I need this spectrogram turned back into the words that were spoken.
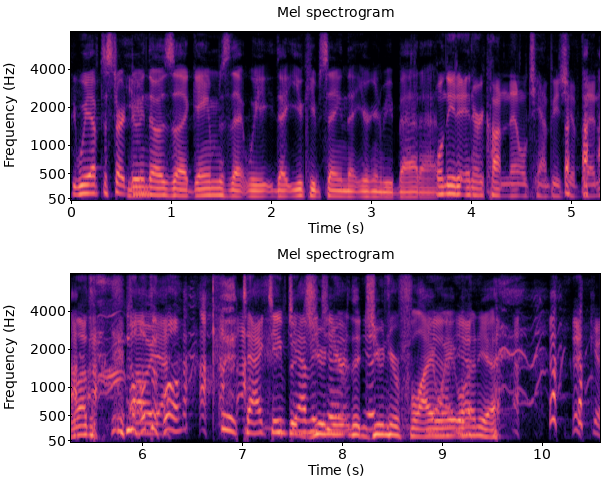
we have to start doing those uh, games that we that you keep saying that you're gonna be bad at. We'll need an intercontinental championship then. We'll multiple tag team Oh, the championship. junior the junior flyweight one. Yeah,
